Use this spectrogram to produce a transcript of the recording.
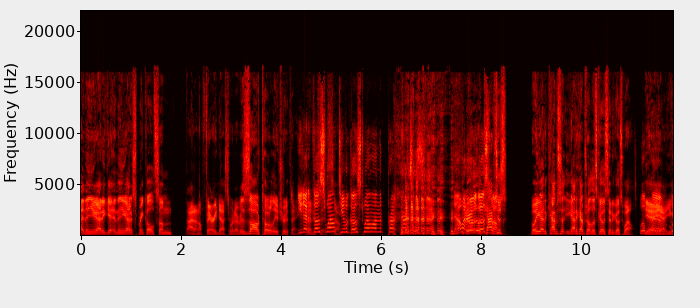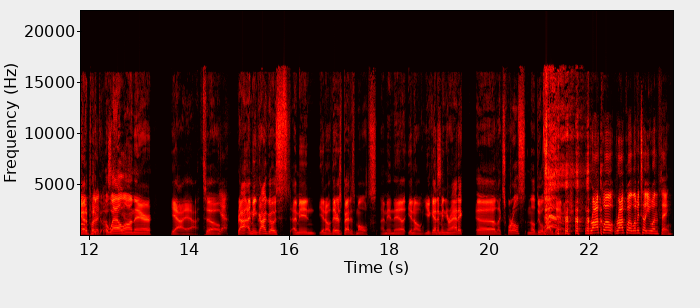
and then you got to get, and then you got to sprinkle some, I don't know, fairy dust or whatever. This is all totally a true thing. you got a ghost exists, well. so. Do you have a ghost well on the pre- premises? no, I don't have a Well, ghost well. captures, well. you got to capture, you got to capture all those ghosts in a ghost well. We'll yeah, put a- yeah, you we'll got to put put, a a, well on there. Yeah, yeah. So Yeah. Ground, I mean, ground ghosts. I mean, you know, they're as bad as moles. I mean, they, you know, you get them in your attic, uh, like squirrels, and they'll do a lot of damage. Rockwell, Rockwell. Let me tell you one thing.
